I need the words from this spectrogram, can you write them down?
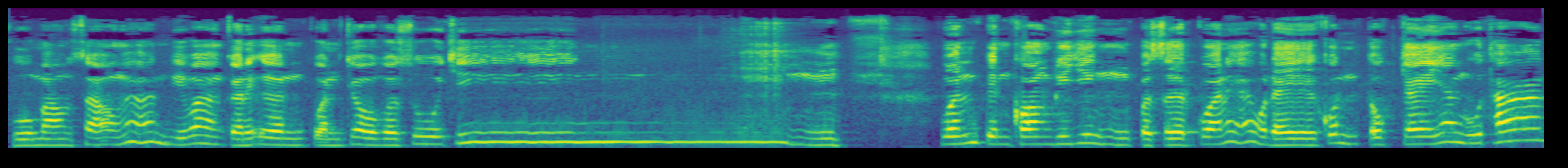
ครูเมาสาวงานวิว่างกระเอินควรเจ้าก็สู้ชิง วันเป็นของดียิ่งประเสริฐกว่าแนวใดคนตกใจยังอุทาน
